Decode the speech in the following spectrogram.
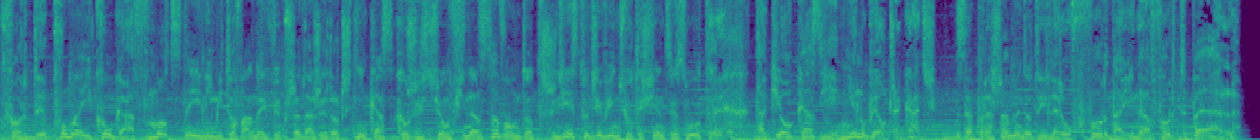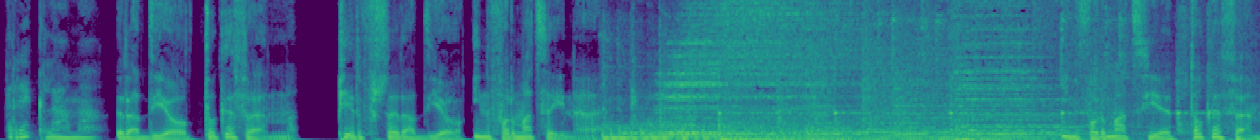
Fordy Puma i Kuga w mocnej limitowanej wyprzedaży rocznika z korzyścią finansową do 39 tysięcy złotych. Takie okazje nie lubią czekać. Zapraszamy do dealerów Forda i na Ford.pl. Reklama. Radio TOK FM. Pierwsze radio informacyjne. Informacje TOK FM.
